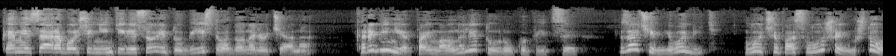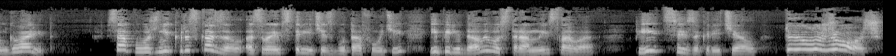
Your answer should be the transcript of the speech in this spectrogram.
Комиссара больше не интересует убийство Дона Лючана. Карабинер поймал на лету руку пиццы. Зачем его бить? Лучше послушаем, что он говорит. Сапожник рассказал о своей встрече с Бутафочи и передал его странные слова. Пиццы закричал «Ты лжешь!»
